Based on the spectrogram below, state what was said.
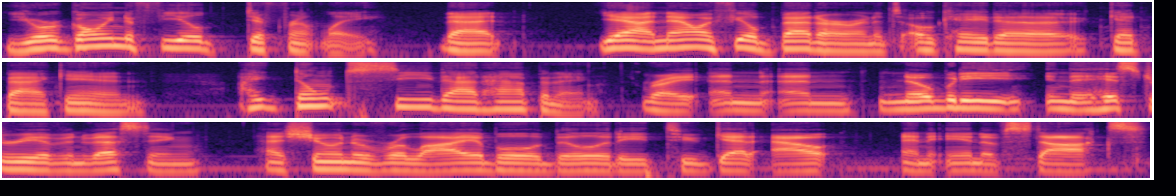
you're going to feel differently. That yeah, now I feel better and it's okay to get back in. I don't see that happening. Right. And and nobody in the history of investing has shown a reliable ability to get out and in of stocks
